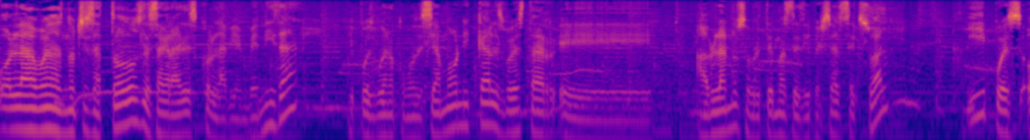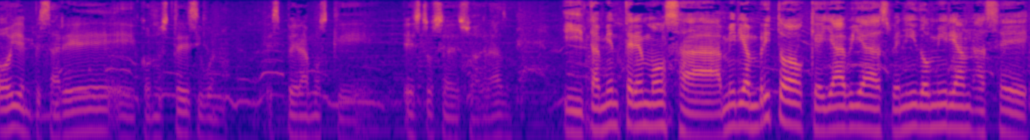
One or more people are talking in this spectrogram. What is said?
Hola, buenas noches a todos, les agradezco la bienvenida. Y pues bueno, como decía Mónica, les voy a estar eh, hablando sobre temas de diversidad sexual. Y pues hoy empezaré eh, con ustedes y bueno, esperamos que esto sea de su agrado. Y también tenemos a Miriam Brito, que ya habías venido, Miriam, hace.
